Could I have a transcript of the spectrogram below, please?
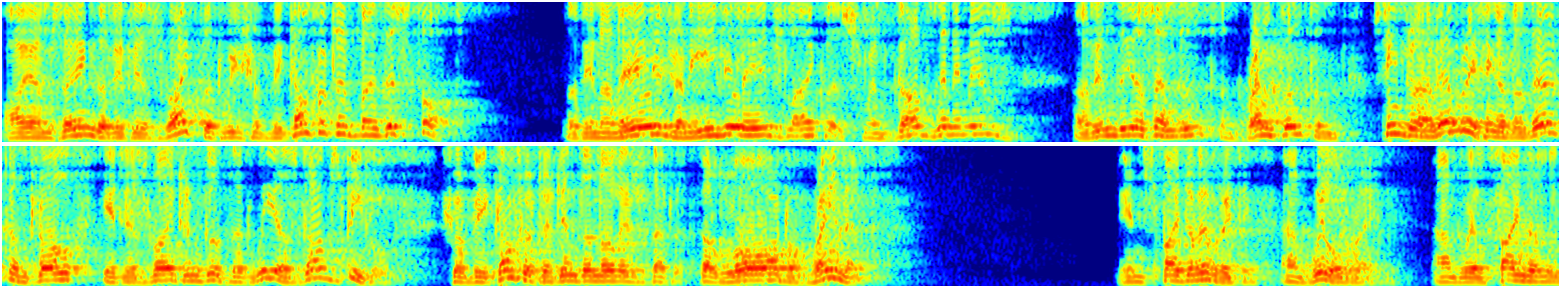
I am saying that it is right that we should be comforted by this thought that in an age, an evil age like this, when God's enemies are in the ascendant and rampant and seem to have everything under their control, it is right and good that we as God's people should be comforted in the knowledge that the Lord reigneth in spite of everything and will reign and will finally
